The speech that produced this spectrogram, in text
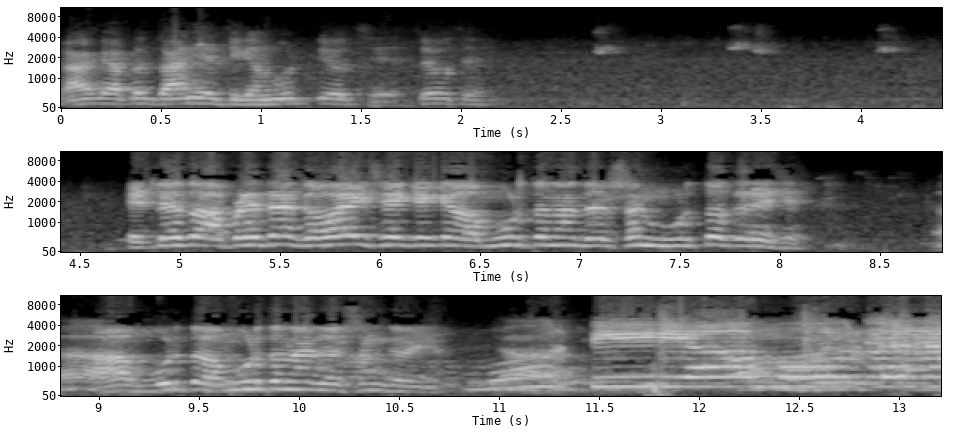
કારણ કે આપણે જાણીએ છીએ કે મૂર્તિઓ છે. શું છે? એટલે તો આપણે ત્યાં ગવાય છે કે કે અમૂર્તના દર્શન મૂર્ત કરે છે. હા. મૂર્ત અમૂર્તના દર્શન કરે મૂર્તિ અમૂર્ત અમૂર્તના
